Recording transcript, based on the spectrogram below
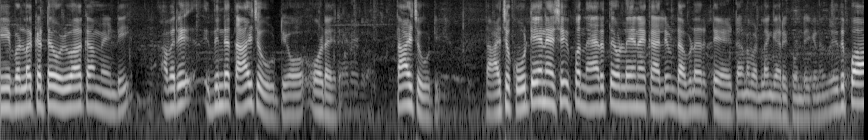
ഈ വെള്ളക്കെട്ട് ഒഴിവാക്കാൻ വേണ്ടി അവർ ഇതിന്റെ താഴ്ച കൂട്ടി ഓടയിൽ താഴ്ച കൂട്ടി. താഴ്ച കൂട്ടിയതിന് ശേഷം ഇപ്പോൾ നേരത്തെ ഉള്ളതിനേക്കാളും ഡബിൾ ഇരട്ടി ആയിട്ടാണ് വെള്ളം കയറിക്കൊണ്ടിരിക്കുന്നത്. ഇതിപ്പോൾ ആ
